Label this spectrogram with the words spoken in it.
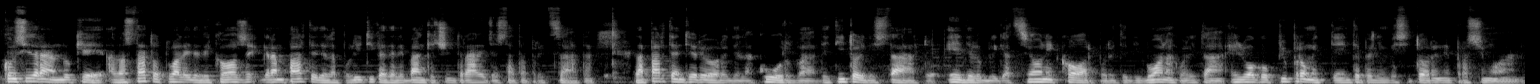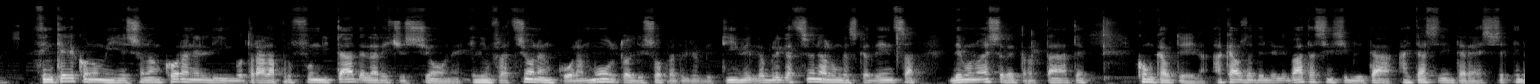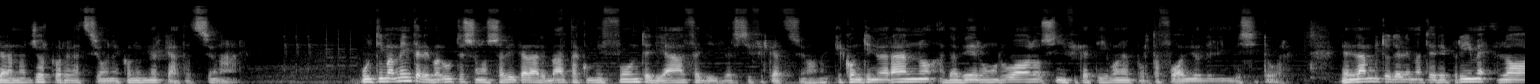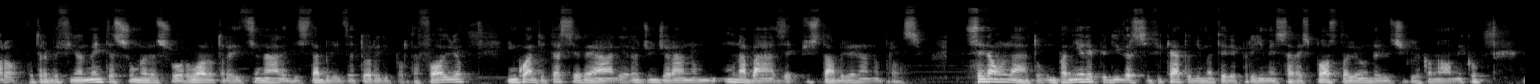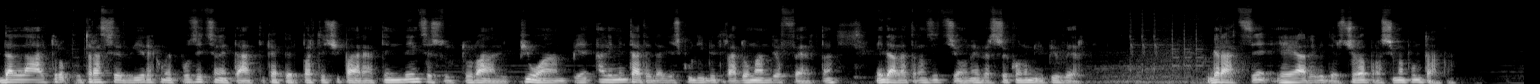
considerando che allo stato attuale delle cose gran parte della politica delle banche centrali è già stata apprezzata. La parte anteriore della curva dei titoli di Stato e delle obbligazioni corporate di buona qualità è il luogo più promettente per gli investitori nel prossimo anno. Finché le economie sono ancora nel limbo tra la profondità della recessione e l'inflazione ancora molto al di sopra degli obiettivi, le obbligazioni a lunga scadenza devono essere trattate con cautela a causa dell'elevata sensibilità ai tassi di interesse e della maggior correlazione con il mercato azionario. Ultimamente le valute sono salite alla ribalta come fonte di alfa e di diversificazione e continueranno ad avere un ruolo significativo nel portafoglio degli investitori. Nell'ambito delle materie prime, l'oro potrebbe finalmente assumere il suo ruolo tradizionale di stabilizzatore di portafoglio, in quanto i tassi reali raggiungeranno una base più stabile l'anno prossimo. Se da un lato un paniere più diversificato di materie prime sarà esposto alle onde del ciclo economico, dall'altro potrà servire come posizione tattica per partecipare a tendenze strutturali più ampie alimentate dagli squilibri tra domanda e offerta e dalla transizione verso economie più verdi. Grazie e arrivederci alla prossima puntata.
